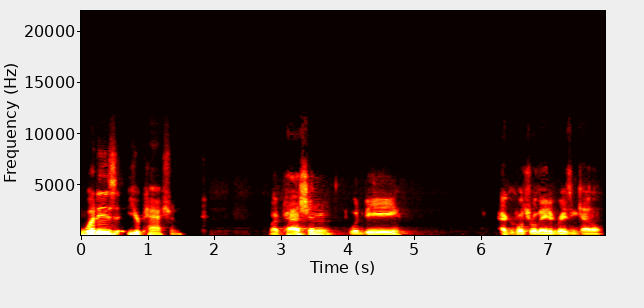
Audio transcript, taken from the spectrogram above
What is your passion? My passion would be agriculture related, raising cattle.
